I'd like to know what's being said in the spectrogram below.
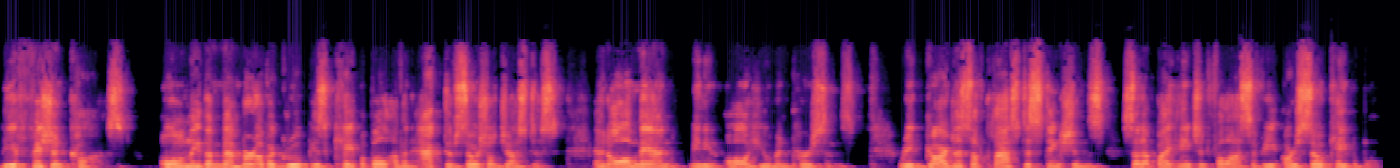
the efficient cause. Only the member of a group is capable of an act of social justice, and all men, meaning all human persons, regardless of class distinctions set up by ancient philosophy, are so capable.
